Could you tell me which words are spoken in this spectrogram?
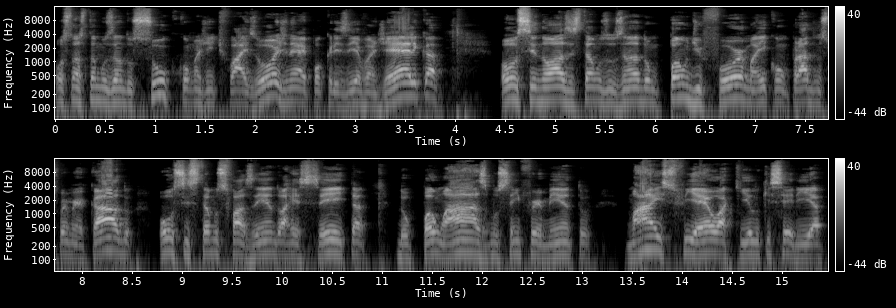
ou se nós estamos usando o suco, como a gente faz hoje, né, a hipocrisia evangélica, ou se nós estamos usando um pão de forma aí comprado no supermercado, ou se estamos fazendo a receita do pão asmo sem fermento, mais fiel àquilo que seria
